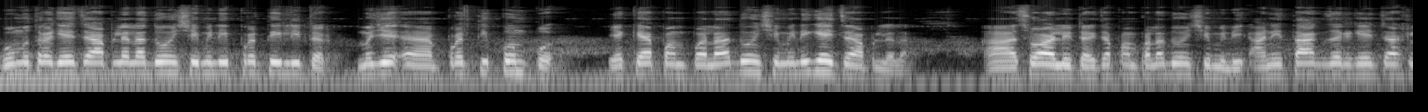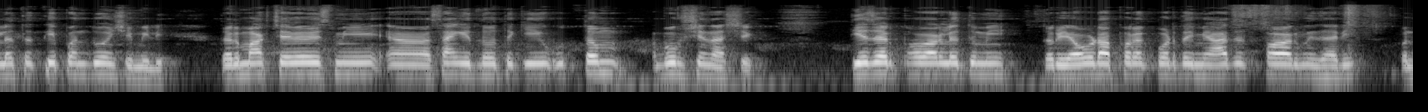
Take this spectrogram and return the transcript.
गोमूत्र घ्यायचं आपल्याला दोनशे मिली प्रति लिटर. म्हणजे प्रति पंप. एका पंपाला दोनशे मिली घ्यायचं आपल्याला. सोळा लिटरच्या पंपाला दोनशे मिली. आणि ताक जर घ्यायचं असलं तर ते पण दोनशे मिली. तर मागच्या वेळेस मी सांगितलं होतं की उत्तम बुरशीनाशक. ते जर फवारलं तुम्ही तर एवढा फरक पडतो मी आजच फवारणी झाली. पण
